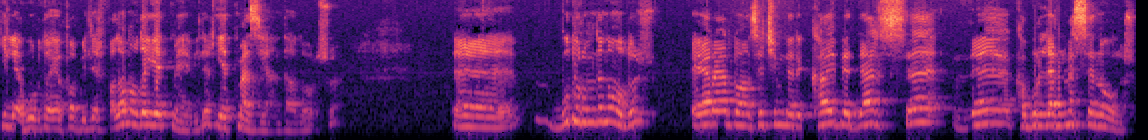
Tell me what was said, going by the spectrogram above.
hile hurda yapabilir falan o da yetmeyebilir. Yetmez yani daha doğrusu. Ee, bu durumda ne olur? Eğer Erdoğan seçimleri kaybederse ve kabullenmezse ne olur?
